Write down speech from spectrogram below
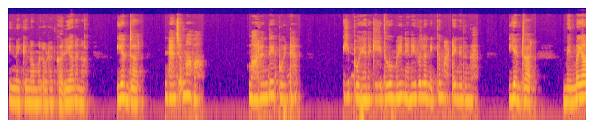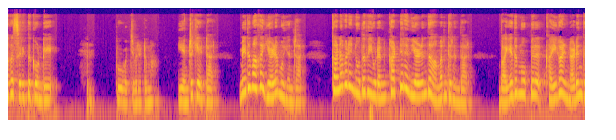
இன்னைக்கு நம்மளோட கல்யாண நாள். என்றார். நிஜமாவா? மறந்தே போயிட்டேன். இப்போ எனக்கு எதுவுமே நினைவில் நிற்க மாட்டேங்குதுங்க என்றார். மென்மையாக சிரித்துக்கொண்டே "ஹம், பூ வச்சு விடட்டுமா என்று கேட்டார். மெதுவாக எழ முயன்றார். கணவனின் உதவியுடன் கட்டிலில் எழுந்து அமர்ந்திருந்தார். வயது மூப்பில் கைகள் நடுங்க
